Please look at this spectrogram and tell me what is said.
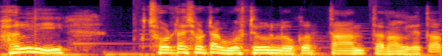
हल्ली छोट्या छोट्या गोष्टीवरून लोक ताण तणाव घेतात.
